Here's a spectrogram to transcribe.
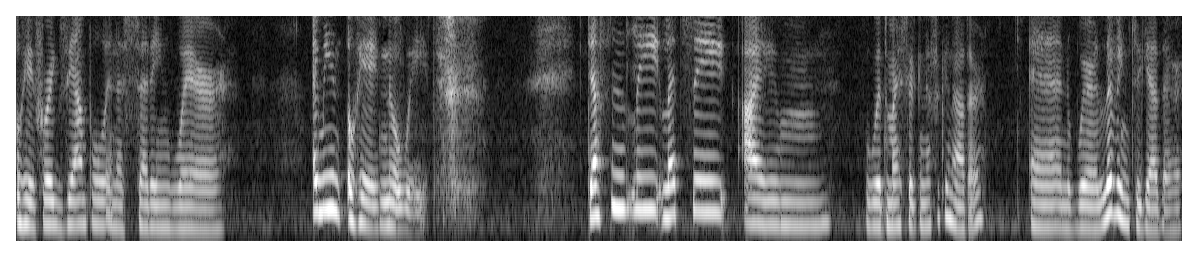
okay, for example, in a setting where, I mean, okay, no, wait. Definitely, let's say I'm with my significant other and we're living together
